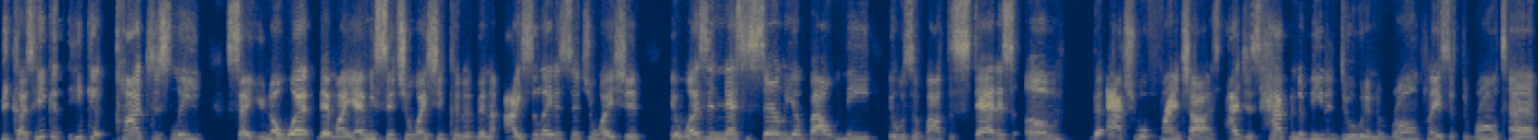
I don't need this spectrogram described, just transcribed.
because he could he could consciously say, you know what, that Miami situation could have been an isolated situation. It wasn't necessarily about me, it was about the status of the actual franchise. I just happen to be the dude in the wrong place at the wrong time.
